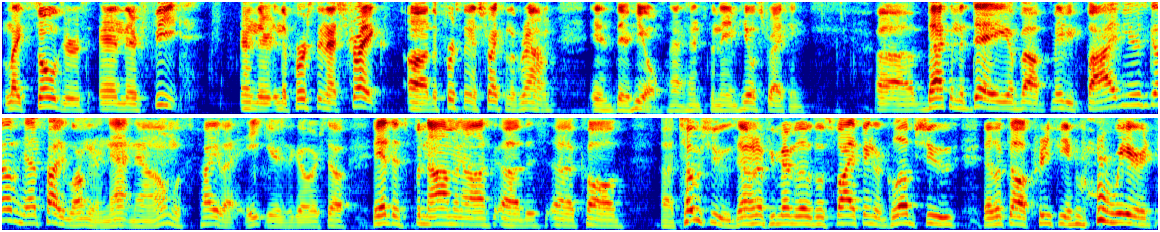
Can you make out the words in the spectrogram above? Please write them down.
like soldiers, and their feet, and their and the first thing that strikes, uh, the first thing that strikes on the ground is their heel, uh, hence the name heel striking. Uh, back in the day, about maybe five years ago, yeah, probably longer than that now, almost probably about eight years ago or so, they had this phenomenon uh, this uh, called uh, toe shoes. I don't know if you remember those those five finger glove shoes that looked all creepy and weird.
